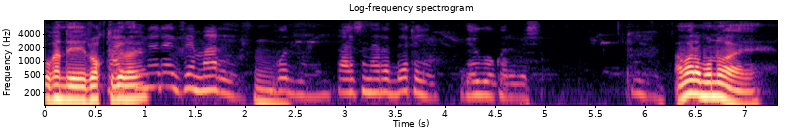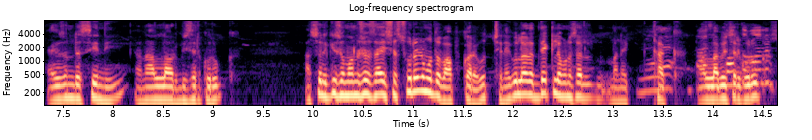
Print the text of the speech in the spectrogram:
ওখান থেকে রক্ত বেরোয় যে মারে দেখলে করে বেশি। আমারও মনে হয় একজনটা চিনি কারণ আল্লাহ ওর বিচার করুক। আসলে কিছু মানুষের চাই সে চোরের মতো ভাব করে বুঝছেন? এগুলো দেখলে মনে মানে থাক আল্লাহ বিচার করুক। মানুষ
